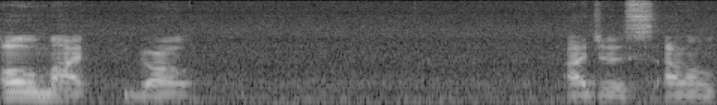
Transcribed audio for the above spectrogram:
Oh my, bro. I just, I don't,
